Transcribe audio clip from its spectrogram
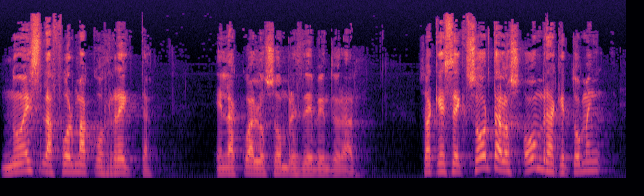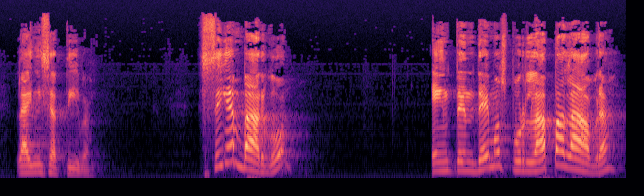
No es la forma correcta en la cual los hombres deben de orar. O sea que se exhorta a los hombres a que tomen la iniciativa. Sin embargo, entendemos por la palabra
